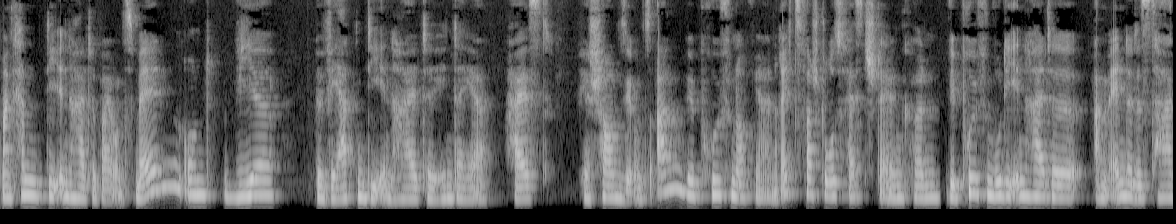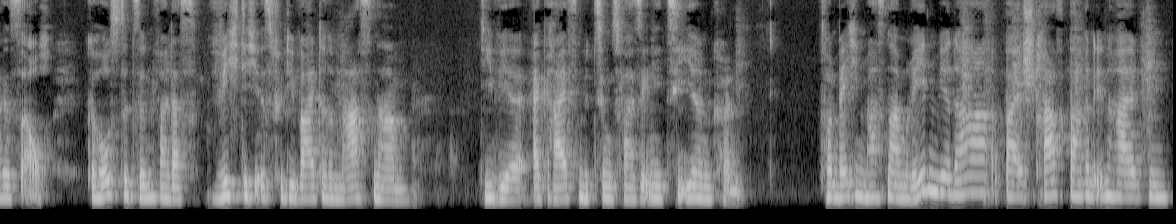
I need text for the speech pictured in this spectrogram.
man kann die Inhalte bei uns melden und wir bewerten die Inhalte hinterher. Heißt, wir schauen sie uns an, wir prüfen, ob wir einen Rechtsverstoß feststellen können. Wir prüfen, wo die Inhalte am Ende des Tages auch gehostet sind, weil das wichtig ist für die weiteren Maßnahmen, die wir ergreifen bzw. initiieren können. Von welchen Maßnahmen reden wir da? Bei strafbaren Inhalten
